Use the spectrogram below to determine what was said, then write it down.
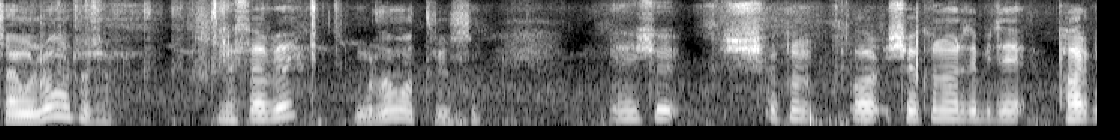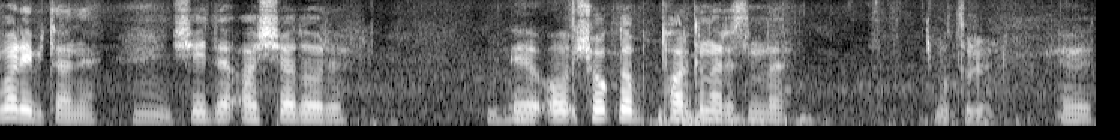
Sen burada mı oturacaksın? Nasıl abi? Burada mı oturuyorsun? E, şu şokun, o şokun orada bir de park var ya bir tane. Hı. Şeyde aşağı doğru. hı. E, o şokla parkın arasında. Oturuyorsun. Evet.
